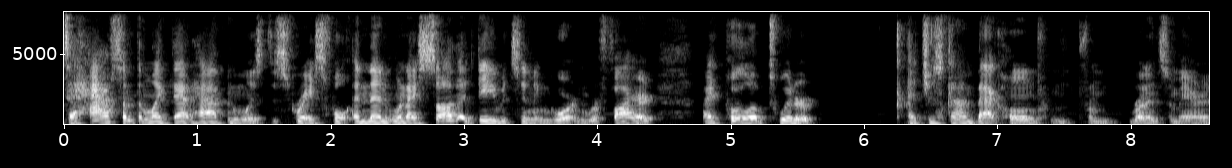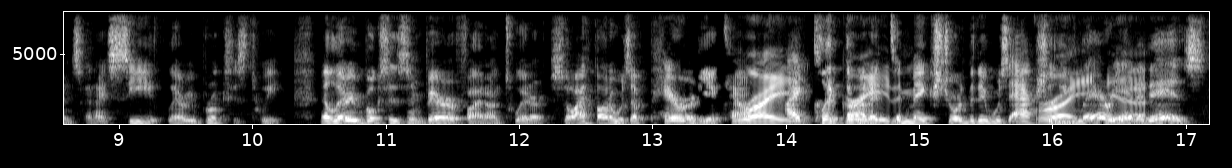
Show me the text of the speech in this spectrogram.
to have something like that happen was disgraceful. And then when I saw that Davidson and Gorton were fired, I pull up Twitter I just gotten back home from from running some errands, and I see Larry Brooks's tweet. Now, Larry Brooks isn't verified on Twitter, so I thought it was a parody account. Right. I clicked agreed. on it to make sure that it was actually Right, Larry, and it is.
